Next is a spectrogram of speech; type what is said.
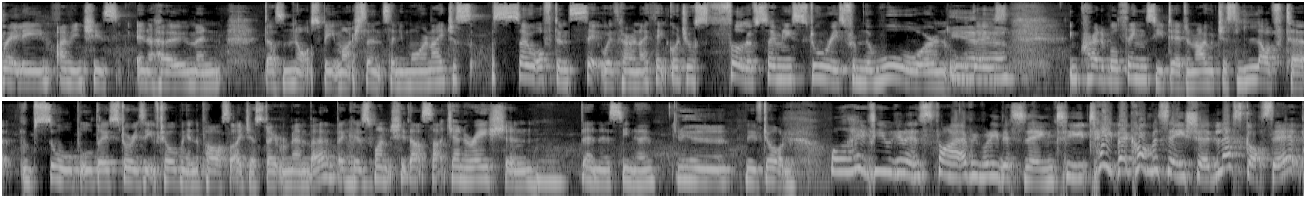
really, I mean, she's in a home and does not speak much sense anymore. And I just so often sit with her and I think, God, you're full of so many stories from the war and all Yeah. those incredible things you did. And I would just love to absorb all those stories that you've told me in the past that I just don't remember because mm. once you, that's that generation, mm. then as, you know, Yeah. moved on. Well, hopefully, we're going to inspire everybody listening to take their conversation, less gossip.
